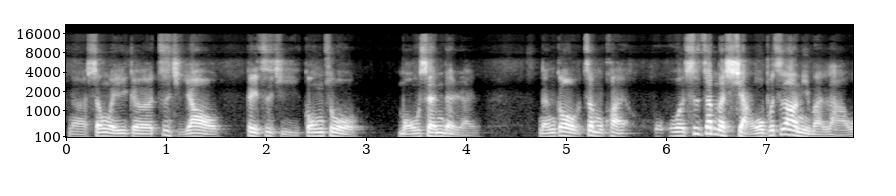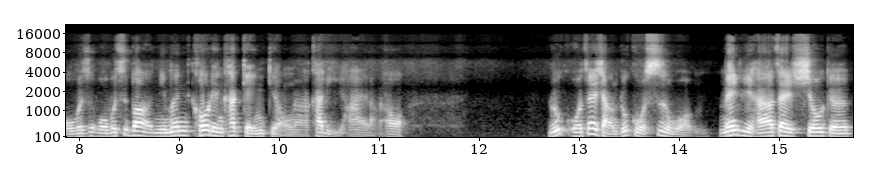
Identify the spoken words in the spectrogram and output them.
那身为一个自己要对自己工作谋生的人，能够这么快，我是这么想。我不知道你们啦，我不是我不是不知道你们可能他更强啊，他厉害了哈。如我在想，如果是我，maybe 还要再修个。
